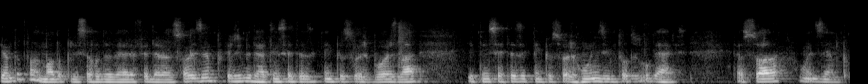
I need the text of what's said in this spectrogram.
Eu não estou falando mal da Polícia Rodoviária Federal, é só o exemplo que eles me deram. Tenho certeza que tem pessoas boas lá e tenho certeza que tem pessoas ruins em todos os lugares. É só um exemplo.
